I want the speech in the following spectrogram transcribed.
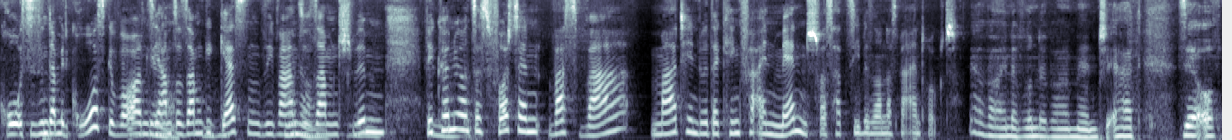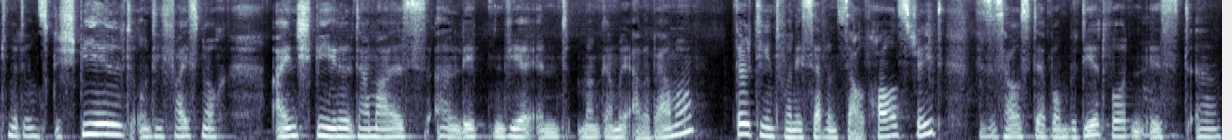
groß, Sie sind damit groß geworden, genau. Sie haben zusammen gegessen, Sie waren genau. zusammen schwimmen. Wie genau. können wir uns das vorstellen, was war Martin Luther King für ein Mensch? Was hat Sie besonders beeindruckt? Er war ein wunderbarer Mensch. Er hat sehr oft mit uns gespielt und ich weiß noch, ein Spiel damals äh, lebten wir in Montgomery, Alabama 1327 South Hall Street, dieses Haus, der bombardiert worden ist, äh,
